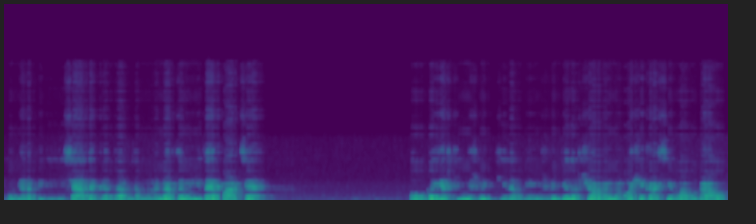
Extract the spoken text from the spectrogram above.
ну, где-то в 50-х годах. Там, например, знаменитая партия Полугаевский Нижмеддинов, где Нижмеддинов черным очень красиво обыграл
